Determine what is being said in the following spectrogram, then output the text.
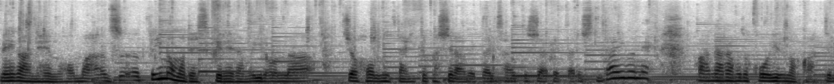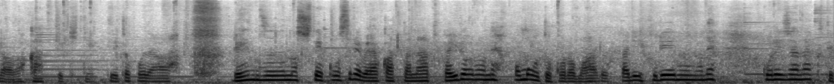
メガネも、まあずっと今もですけれども、いろんな情報見たりとか調べたり、サイト調べたりして、だいぶね、あなるほどこういうのかっていうのは分かってきてっていうところで、レンズの指定こうすればよかったなとか、いろいろね、思うところもあったり、フレームもね、これじゃなくて、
